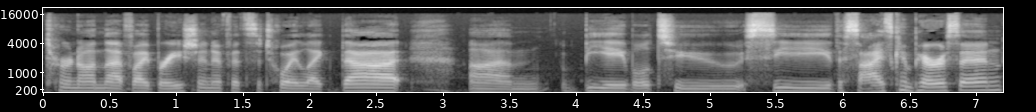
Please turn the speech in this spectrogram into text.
turn on that vibration if it's a toy like that, um, be able to see the size comparison,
